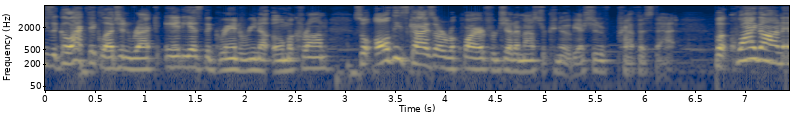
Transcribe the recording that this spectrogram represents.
he's a Galactic Legend wreck, and he has the Grand Arena Omicron. So all these guys are required for Jedi Master Kenobi. I should have prefaced that. But Qui Gon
